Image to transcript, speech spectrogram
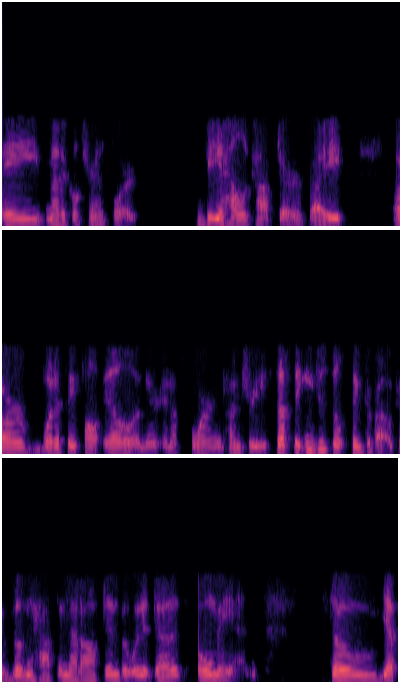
a medical transport via helicopter, right? Or what if they fall ill and they're in a foreign country? Stuff that you just don't think about because it doesn't happen that often, but when it does, oh man. So, yep,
